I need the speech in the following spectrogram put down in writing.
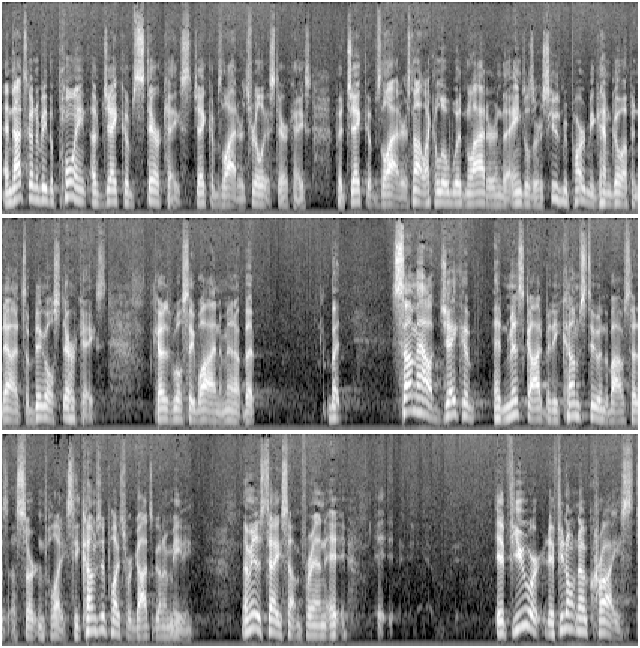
And that's going to be the point of Jacob's staircase, Jacob's ladder. It's really a staircase, but Jacob's ladder. It's not like a little wooden ladder and the angels are, excuse me, pardon me, can go up and down. It's a big old staircase because we'll see why in a minute. But, but somehow Jacob had missed God, but he comes to, and the Bible says, a certain place. He comes to a place where God's going to meet him. Let me just tell you something, friend. It, if you are, if you don't know Christ,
